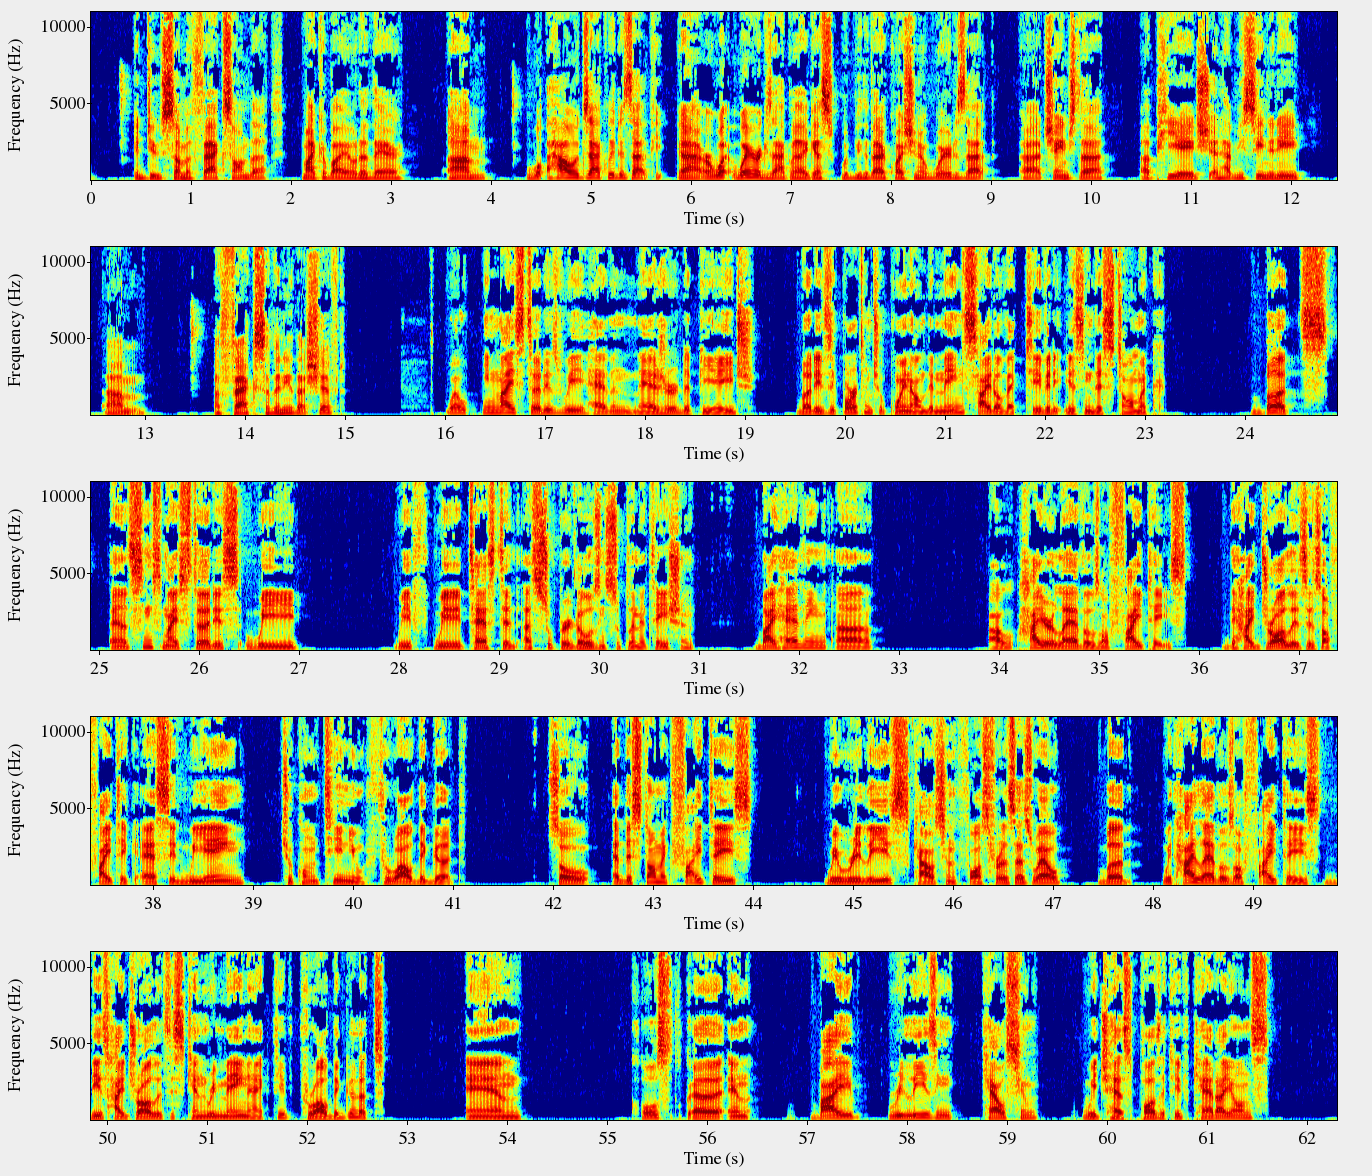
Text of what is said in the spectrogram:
induce some effects on the microbiota there. Um, wh- how exactly does that, uh, or what, where exactly, I guess, would be the better question of where does that uh, change the uh, pH? And have you seen any um, effects of any of that shift? Well, in my studies, we haven't measured the pH but it's important to point out the main site of activity is in the stomach. But uh, since my studies, we we we tested a superdosing supplementation by having uh, higher levels of phytase. the hydrolysis of phytic acid we aim to continue throughout the gut. So at the stomach phytase, we release calcium phosphorus as well, but with high levels of phytase, this hydrolysis can remain active throughout the gut and close uh, and by releasing calcium, which has positive cations,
